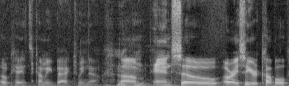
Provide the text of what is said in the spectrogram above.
okay, it's coming back to me now. Um, and so, all right, so you're a couple,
